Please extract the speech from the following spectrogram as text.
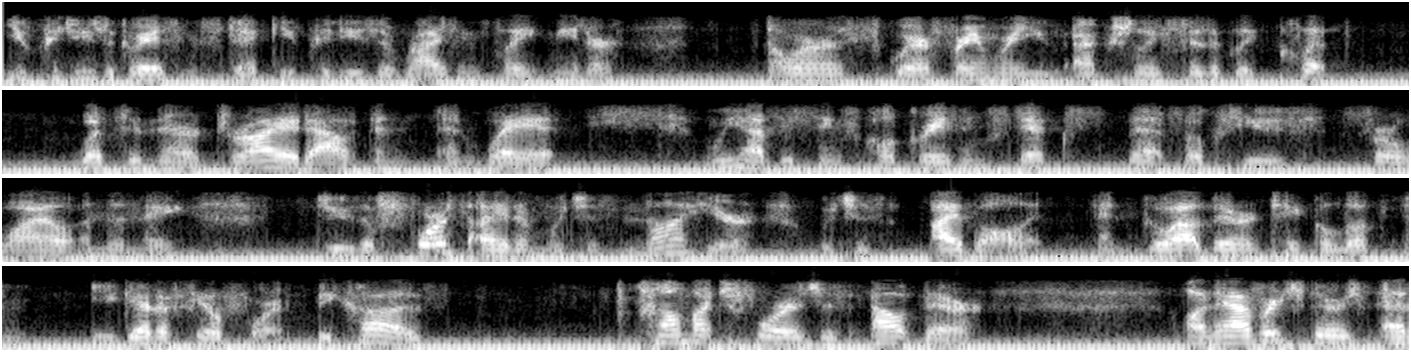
You could use a grazing stick, you could use a rising plate meter, or a square frame where you actually physically clip what's in there, dry it out, and, and weigh it. We have these things called grazing sticks that folks use for a while, and then they do the fourth item, which is not here, which is eyeball it, and go out there and take a look, and you get a feel for it. Because how much forage is out there? On average, there's at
